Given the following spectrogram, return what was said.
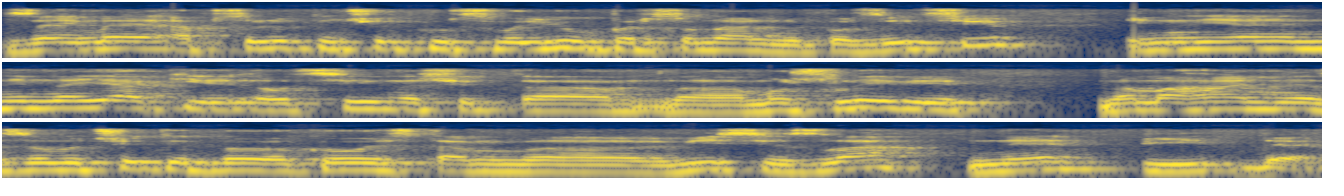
займе абсолютно чітку свою персональну позицію, і ні, ні на які оці значить, а, можливі намагання залучити до якогось там вісі зла не піде.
